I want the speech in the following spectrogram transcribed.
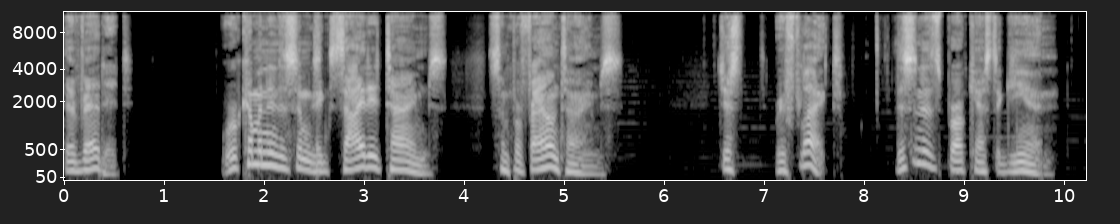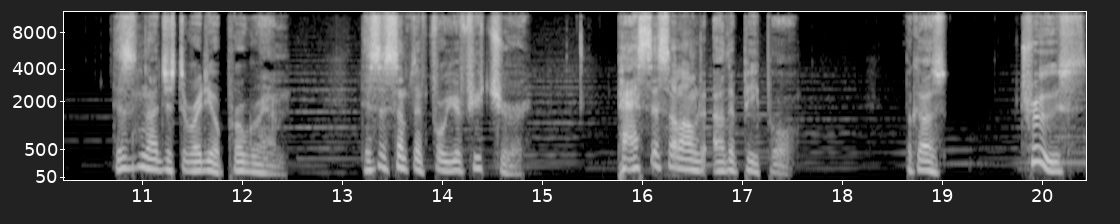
They're vetted. We're coming into some excited times, some profound times. Just reflect. Listen to this broadcast again. This is not just a radio program. This is something for your future. Pass this along to other people because truth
